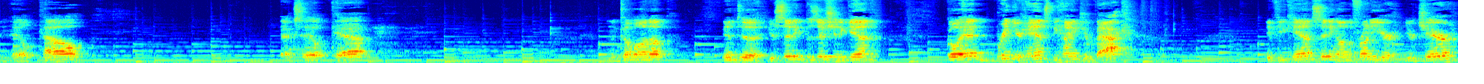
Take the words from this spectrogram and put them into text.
Inhale, cow. Exhale, cat. And come on up into your sitting position again. Go ahead and bring your hands behind your back if you can, sitting on the front of your, your chair.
